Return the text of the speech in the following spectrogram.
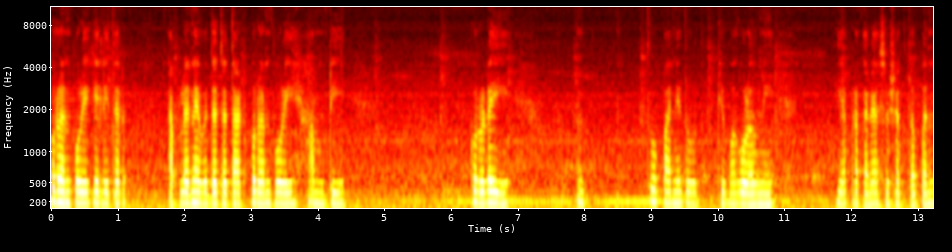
पुरणपोळी केली तर आपलं नैवेद्याचं ताट पुरणपोळी आमटी कुरडई तूप आणि दूध किंवा गुळवणी या प्रकारे असू शकतं. पण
